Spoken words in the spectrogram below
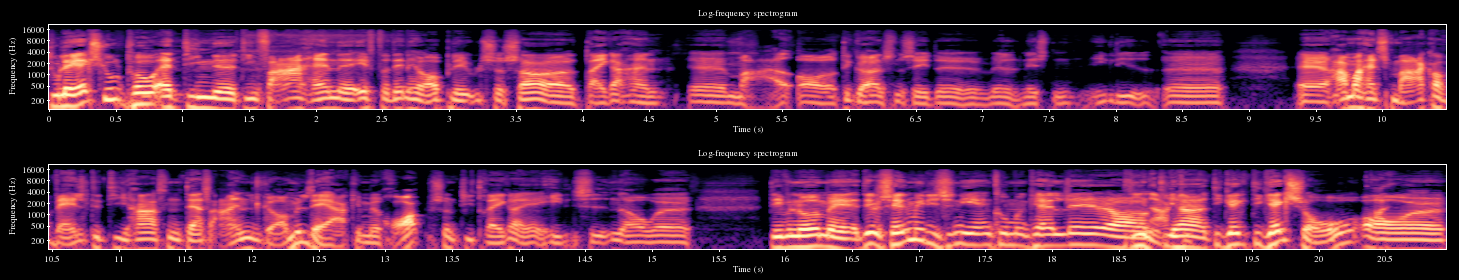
du lægger ikke skjul på, at din, øh, din far, han øh, efter den her oplevelse, så drikker han øh, meget, og det gør han sådan set øh, vel næsten hele livet. Øh, øh, ham og hans marker valgte, de har sådan deres egen lommelærke med rom, som de drikker af hele tiden, og øh, det er vel noget med, det er jo selvmedicinering, kunne man kalde det, og de, har, de, kan ikke, de kan ikke sove, og... Øh,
